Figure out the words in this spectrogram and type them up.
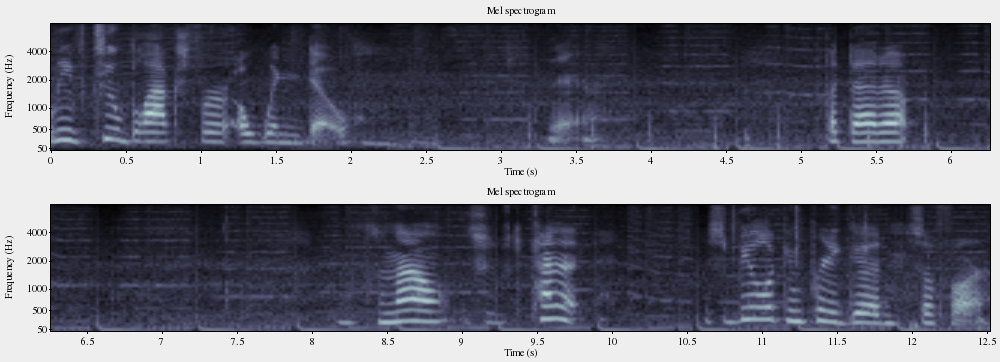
Leave two blocks for a window. There. Put that up. So now it should kind of it should be looking pretty good so far.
